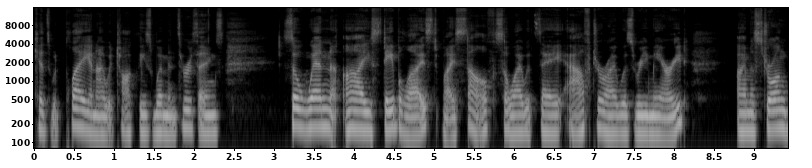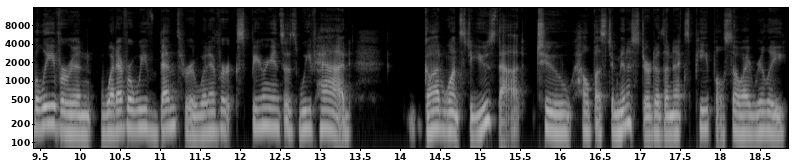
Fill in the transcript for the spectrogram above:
kids would play and I would talk these women through things. So when I stabilized myself, so I would say after I was remarried, I'm a strong believer in whatever we've been through, whatever experiences we've had, God wants to use that to help us to minister to the next people. So I really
